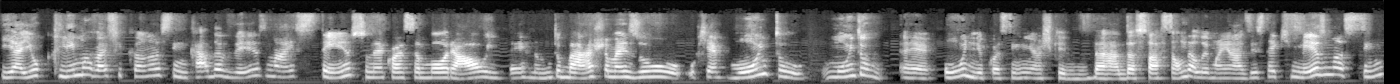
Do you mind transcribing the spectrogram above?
e aí o clima vai ficando assim cada vez mais tenso, né? Com essa moral interna muito baixa, mas o, o que é muito muito é, único, assim, acho que da, da situação da Alemanha nazista é que mesmo assim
